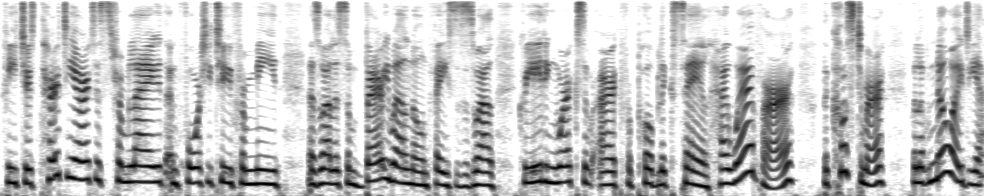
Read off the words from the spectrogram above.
features 30 artists from Louth and 42 from Meath, as well as some very well known faces as well, creating works of art for public sale. However, the customer will have no idea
